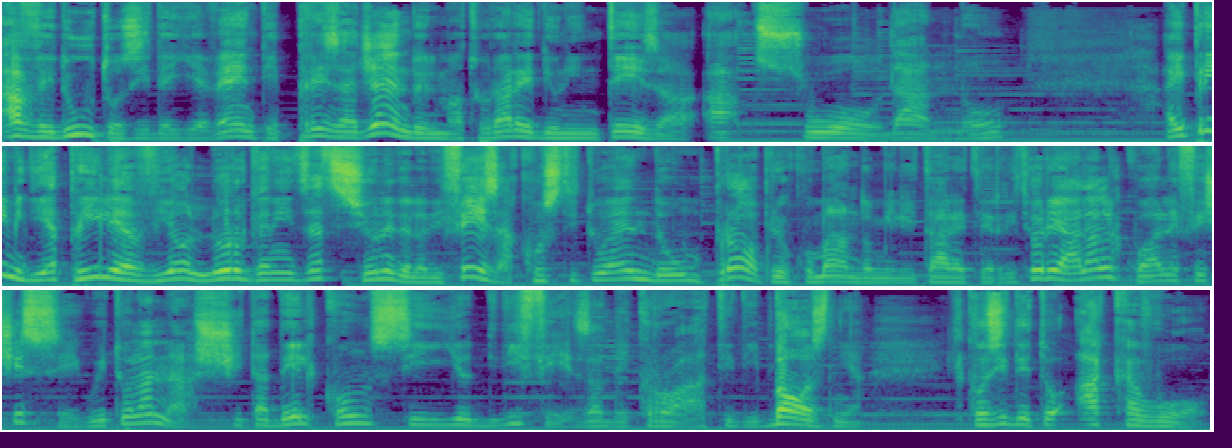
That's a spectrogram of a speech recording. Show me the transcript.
avvedutosi degli eventi e presagendo il maturare di un'intesa a suo danno, ai primi di aprile avviò l'organizzazione della difesa, costituendo un proprio comando militare territoriale al quale fece seguito la nascita del Consiglio di difesa dei croati di Bosnia, il cosiddetto HVO.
